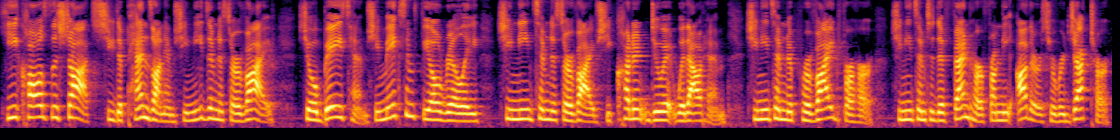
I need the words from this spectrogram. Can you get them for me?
he calls the shots. She depends on him. She needs him to survive. She obeys him. She makes him feel really she needs him to survive. She couldn't do it without him. She needs him to provide for her. She needs him to defend her from the others who reject her.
